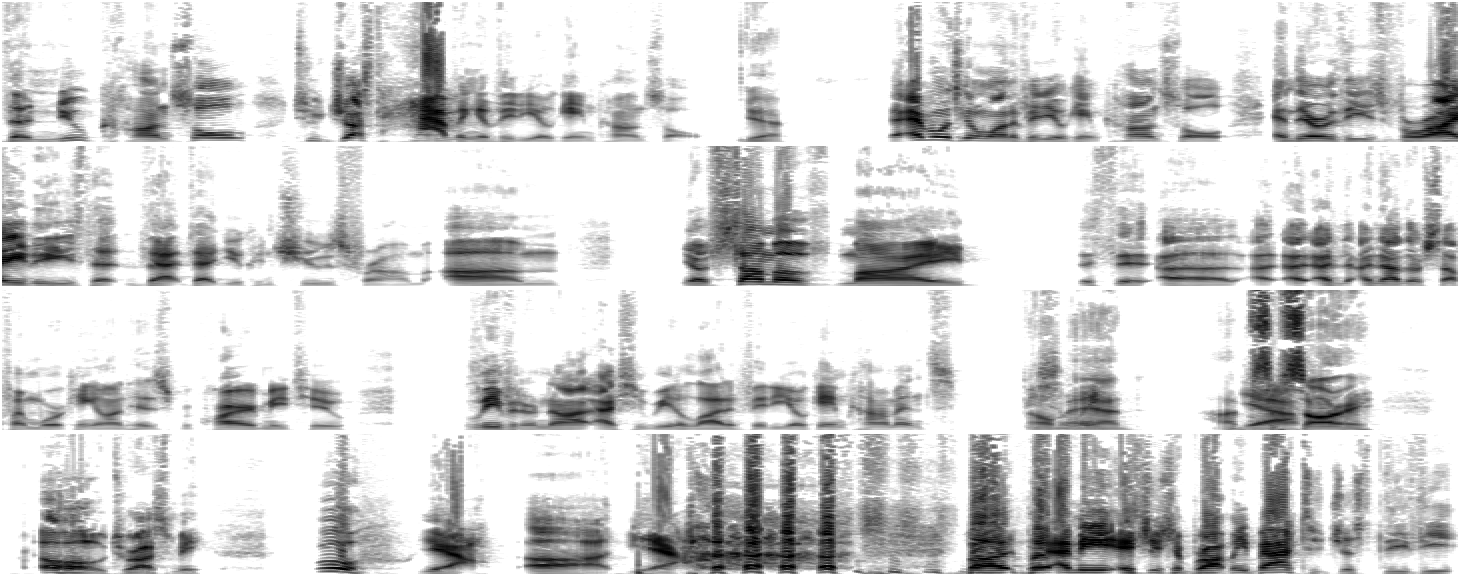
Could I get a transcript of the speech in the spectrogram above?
the new console to just having a video game console. yeah. That everyone's going to want a video game console, and there are these varieties that, that, that you can choose from. Um, you know, some of my the, uh, a- another stuff I'm working on has required me to, believe it or not, actually read a lot of video game comments. Oh man, I'm Yeah. so sorry. Oh, trust me. Oh, yeah. Uh, yeah. but but I mean, it's just it brought me back to just the the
